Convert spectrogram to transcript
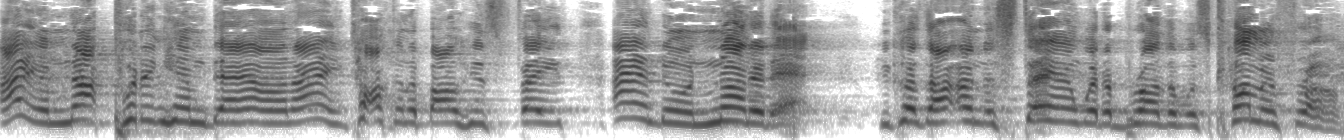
I am not putting him down. I ain't talking about his faith. I ain't doing none of that because I understand where the brother was coming from.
